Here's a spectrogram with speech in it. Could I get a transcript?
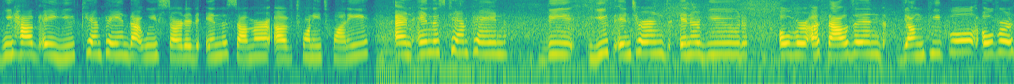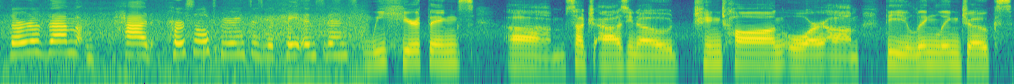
We have a youth campaign that we started in the summer of 2020 and in this campaign the youth interns interviewed over a thousand young people. Over a third of them had personal experiences with hate incidents. We hear things um, such as, you know, Ching Chong or um, the Ling Ling jokes.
